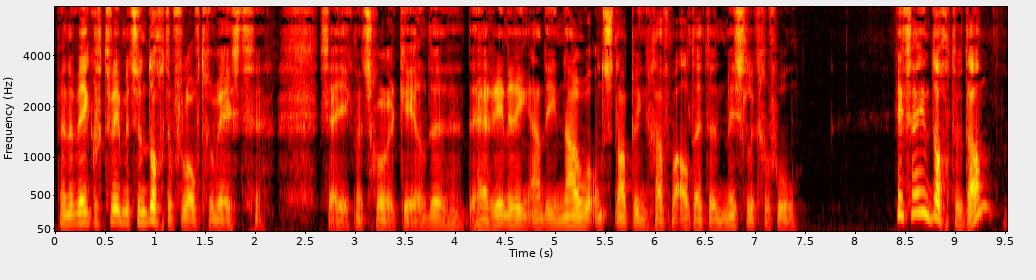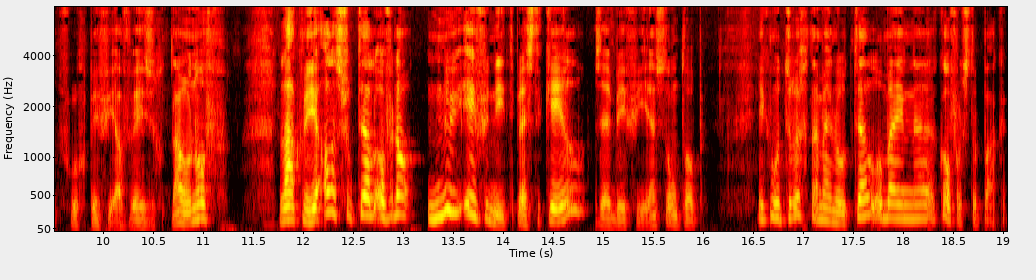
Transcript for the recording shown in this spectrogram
ben een week of twee met zijn dochter verloofd geweest, zei ik met schorre keel. De, de herinnering aan die nauwe ontsnapping gaf me altijd een misselijk gevoel. Heeft hij een dochter dan? vroeg Biffy afwezig. Nou en of. Laat me je alles vertellen over. Nou, nu even niet, beste kerel, zei Biffy en stond op. Ik moet terug naar mijn hotel om mijn uh, koffers te pakken.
